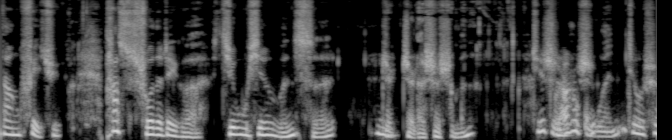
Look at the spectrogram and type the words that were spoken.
当废去。他说的这个揪心文辞，指指的是什么呢？其实主要是古文，就是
